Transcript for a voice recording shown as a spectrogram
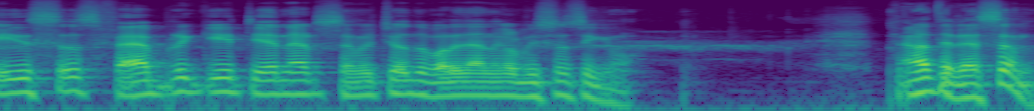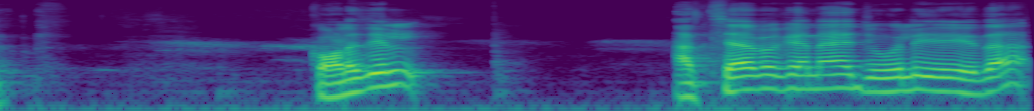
കേസസ് ഫാബ്രിക്കേറ്റ് ചെയ്യാനായിട്ട് ശ്രമിച്ചു എന്ന് പറഞ്ഞാൽ നിങ്ങൾ വിശ്വസിക്കുമോ? അതിനകത്ത് രസം. കോളേജിൽ അധ്യാപകനായി ജോലി ചെയ്ത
